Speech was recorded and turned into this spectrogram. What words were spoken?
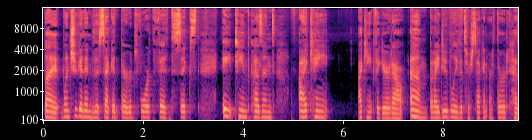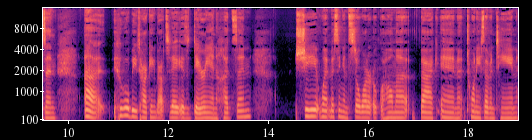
but once you get into the second, third, fourth, fifth, sixth, eighteenth cousins, I can't I can't figure it out. Um, but I do believe it's her second or third cousin. Uh, who we'll be talking about today is Darian Hudson. She went missing in Stillwater, Oklahoma back in 2017.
